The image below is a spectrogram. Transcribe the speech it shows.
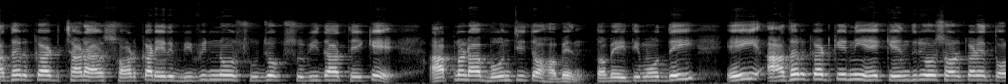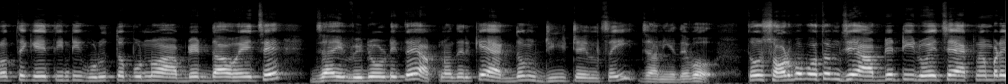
আধার কার্ড ছাড়া সরকারের বিভিন্ন সুযোগ সুবিধা থেকে আপনারা বঞ্চিত হবেন। তবে ইতিমধ্যেই এই আধার কার্ডকে নিয়ে কেন্দ্রীয় সরকারের তরফ থেকে তিনটি গুরুত্বপূর্ণ আপডেট দেওয়া হয়েছে। যা এই ভিডিওটিতে আপনাদেরকে একদম ডিটেলসেই জানিয়ে দেব। তো সর্বপ্রথম যে আপডেটটি রয়েছে এক নম্বরে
